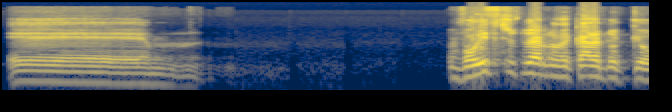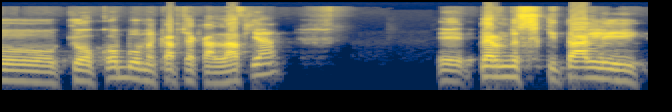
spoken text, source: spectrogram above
Ε, βοήθησε στο τέταρτο δεκάλεπτο και ο, και ο Κόμπο με κάποια καλάθια, ε, παίρνοντας σκητάλη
